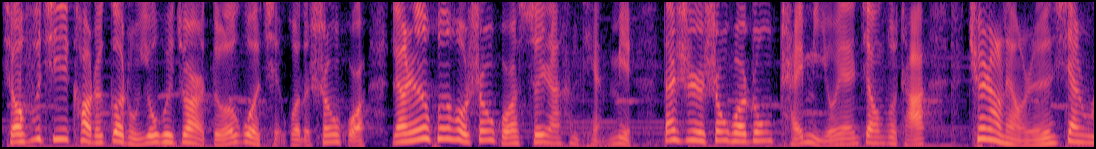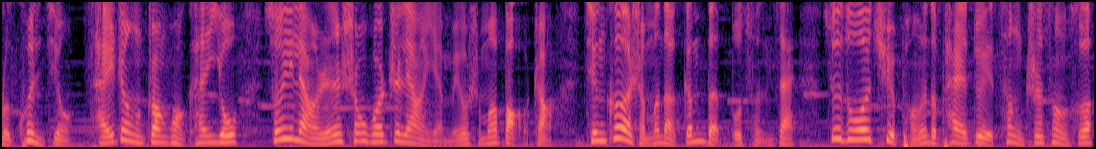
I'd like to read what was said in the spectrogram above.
小夫妻靠着各种优惠券得过且过的生活，两人婚后生活虽然很甜蜜，但是生活中柴米油盐酱醋。茶却让两人陷入了困境，财政状况堪忧，所以两人生活质量也没有什么保障，请客什么的根本不存在，最多去朋友的派对蹭吃蹭喝，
